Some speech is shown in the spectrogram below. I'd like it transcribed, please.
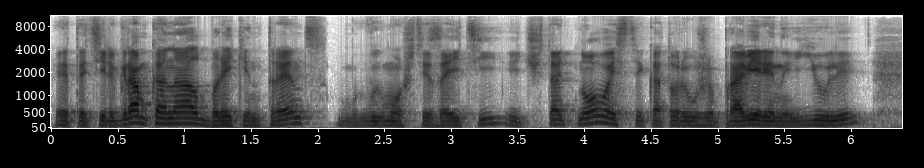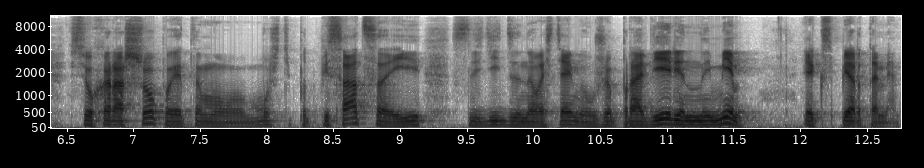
это телеграм-канал Breaking Trends. Вы можете зайти и читать новости, которые уже проверены Юлей. Все хорошо, поэтому можете подписаться и следить за новостями уже проверенными экспертами.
